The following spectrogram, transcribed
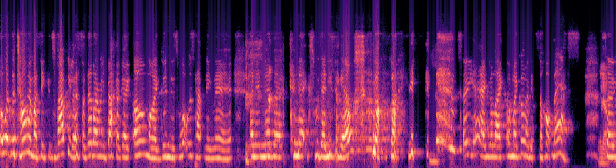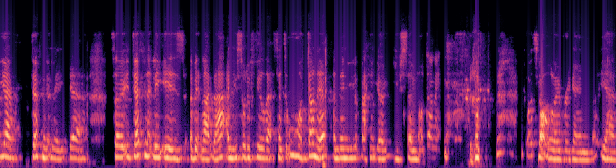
oh, at the time, I think it's fabulous. And then I read back, I go, oh my goodness, what was happening there? And it never connects with anything else. so, yeah, and you're like, oh my God, it's a hot mess. Yeah. So, yeah, definitely. Yeah. So it definitely is a bit like that, and you sort of feel that sense, oh, I've done it, and then you look back and go, you've so not done it. it's not all over again. But yeah,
